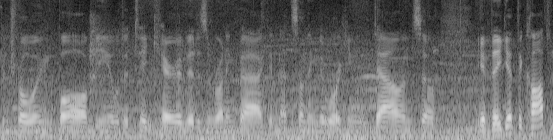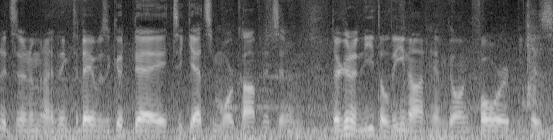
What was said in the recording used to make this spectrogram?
controlling the ball and being able to take care of it as a running back, and that's something they're working with Dallan. So if they get the confidence in him, and I think today was a good day to get some more confidence in him, they're going to need to lean on him going forward because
